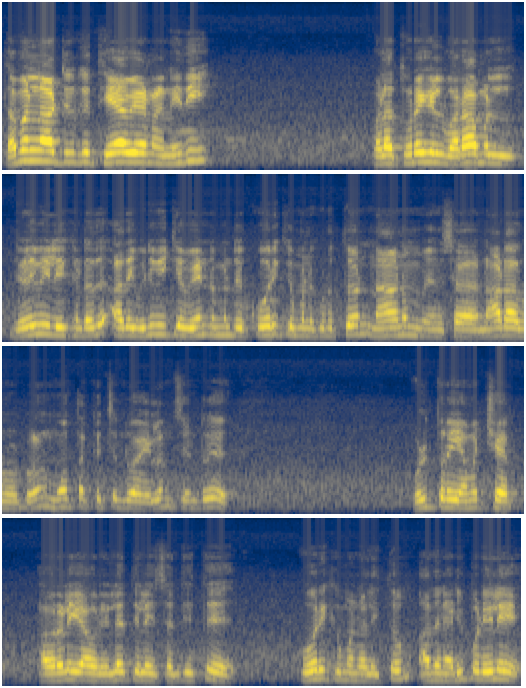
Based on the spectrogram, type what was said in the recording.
தமிழ்நாட்டிற்கு தேவையான நிதி பல துறைகள் வராமல் நிலுவையில் இருக்கின்றது அதை விடுவிக்க வேண்டும் என்று கோரிக்கை மனு கொடுத்தோம். நானும் ச- நாடாளுமன்ற மூத்த கட்சி நிர்வாகிகளும் சென்று உள்துறை அமைச்சர் அவர்களை அவர் இல்லத்திலே சந்தித்து கோரிக்கை மனு அளித்தோம். அதன் அடிப்படையிலே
